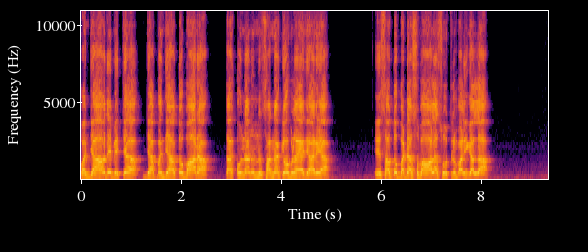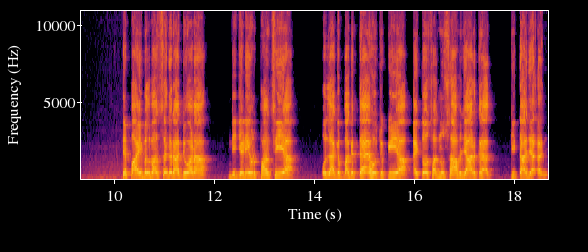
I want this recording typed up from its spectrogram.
ਪੰਜਾਬ ਦੇ ਵਿੱਚ ਜਾਂ ਪੰਜਾਬ ਤੋਂ ਬਾਹਰ ਆ, ਤਾਂ ਉਹਨਾਂ ਨੂੰ ਨਿਸ਼ਾਨਾ ਕਿਉਂ ਬਣਾਇਆ ਜਾ ਰਿਹਾ? ਇਹ ਸਭ ਤੋਂ ਵੱਡਾ ਸਵਾਲ ਆ ਸੋਚਣ ਵਾਲੀ ਗੱਲ ਆ। ਤੇ ਭਾਈ ਬਲਵੰਤ ਸਿੰਘ ਰਾਜੋਆਣਾ ਦੀ ਜਿਹੜੀ ਹੁਣ ਫਾਂਸੀ ਆ, ਉਹ ਲਗਭਗ ਤੈਅ ਹੋ ਚੁੱਕੀ ਆ। ਇਤੋਂ ਸਾਨੂੰ ਸਾਫ਼ ਜ਼ਾਹਰ ਕਰਾ- ਕੀਤਾ ਜਾ-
